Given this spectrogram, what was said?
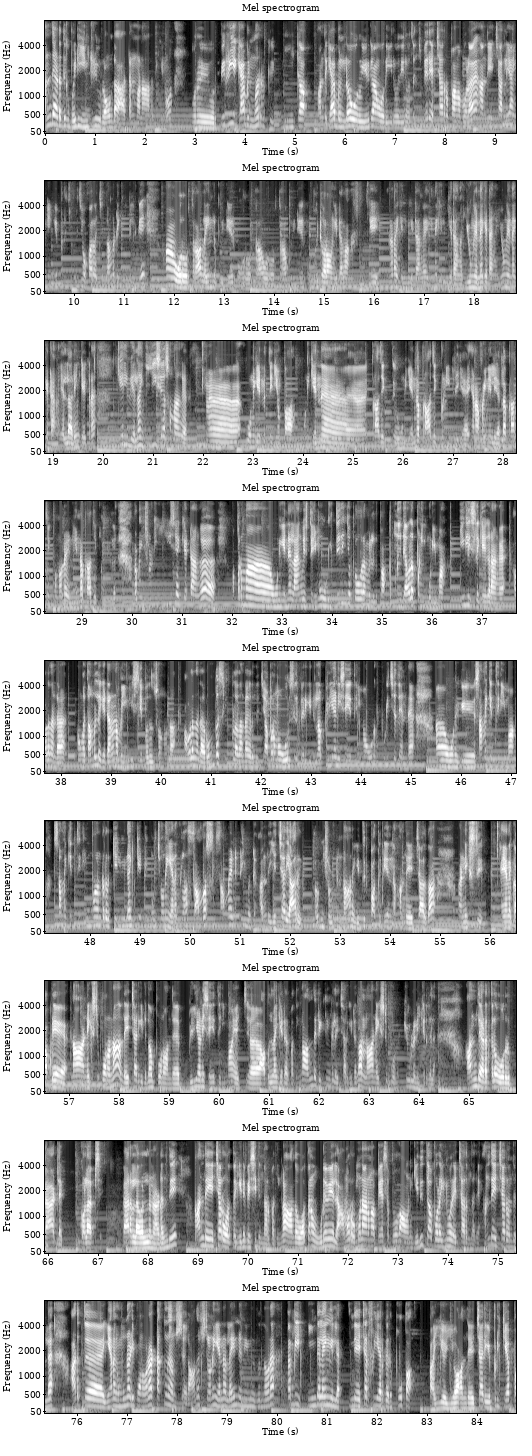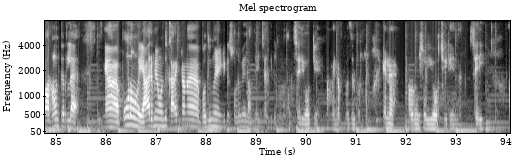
அந்த இடத்துக்கு போயிட்டு இன்டர்வியூ ரவுண்டாக அட்டன் பண்ண ஆரம்பிக்கணும். ஒரு ஒரு பெரிய கேபின் மாதிரி இருக்குது நீட்டாக அந்த கேபினில் ஒரு இருக்காங்க ஒரு இருபது இருபத்தஞ்சு பேர் ஹெச்ஆர் இருப்பாங்க போல் அந்த ஹெச்ஆர்லேயே அங்கங்கே பிரித்து பிரித்து உட்கார வச்சிருக்காங்க டெக்னிக்கலுக்கு ஒரு ஒருத்தராக லைனில் போயிட்டே இருக்கும் ஒரு ஒருத்தராக ஒரு ஒருத்தராக போயிட்டே இருக்கும். போயிட்டு வரவங்க கிட்டலாம் ஏய் என்னடா கேள்வி கேட்டாங்க? என்ன கேள்வி கேட்டாங்க? இவங்க என்ன கேட்டாங்க? இவங்க என்ன கேட்டாங்க? எல்லாரையும் கேட்குறேன் கேள்வியெல்லாம் ஈஸியாக சொன்னாங்க. உனக்கு என்ன தெரியும்ப்பா உனக்கு என்ன ப்ராஜெக்ட் உனக்கு என்ன ப்ராஜெக்ட் பண்ணிட்டு இருக்க ஏன்னா ஃபைனல் இயரில் ப்ராஜெக்ட் பண்ணோம்ல நீ என்ன ப்ராஜெக்ட் பண்ணிட்டு அப்படின்னு சொல்லிட்டு ஈஸியாக கேட்டாங்க. அப்புறமா உனக்கு என்ன லாங்குவேஜ் தெரியுமோ உனக்கு தெரிஞ்ச ப்ரோக்ராம் எழுதுப்பா. உனக்கு டெவலப் பண்ணிக்க முடியுமா? இங்கிலீஷில் கேட்குறாங்க அவ்வளோதான்டா அவங்க தமிழில் கேட்டாலும் நம்ம இங்கிலீஷ்லேயே பதில் சொல்லணும்டா. அவ்வளோதான்டா ரொம்ப சிம்பிளாக தான்டா இருந்துச்சு. அப்புறமா ஒரு சில பேர்கிட்டலாம் பிரியாணி செய்ய தெரியுமா? உனக்கு பிடிச்சது என்ன? உனக்கு சமைக்க தெரியுமா? சமைக்க தெரியுமான்ற கேள்விலாம் கேட்டு முடிச்சோன்னே எனக்குலாம் செம செம என்டர்டெயின்மெண்ட் அந்த ஹெச்ஆர் யாரு? அப்படின்னு சொல்லிட்டு நானும் எதிர்பார்த்துட்டே இருந்தேன். அந்த ஹெச்ஆர் தான் நெக்ஸ்ட்டு எனக்கு அப்படியே நான் நெக்ஸ்ட் போனேன்னா அந்த ஹெச்ஆர் கிட்ட தான் போகணும் அந்த பிரியாணி செய்ய தெரியுமா? ஹெச் அப்படிலாம் கேட்டார் பார்த்தீங்கன்னா அந்த டெக்னிக்கல் ஹெச்ஆர் கிட்ட தான் நான் நெக்ஸ்ட் போகணும் க்யூவில் நிற்கிறதுல அந்த இடத்துல ஒரு பேட் லக் கொலாப்ஸ் வேற லெவலில் நடந்து அந்த ஹெச்ஆர் ஒருத்தங்கிட்ட பேசிட்டு இருந்தான் பார்த்தீங்களா அந்த ஒருத்தனை விடவே இல்லை. அவன் ரொம்ப நேரமாக பேச போக அவனுக்கு எதிர்த்தா போல இன்னொரு ஹெச்ஆர் இருந்தார். அந்த ஹெச்ஆர் வந்து இல்லை அடுத்த எனக்கு முன்னாடி போனவனா டக்குன்னு அனுப்பிச்சிட்டாரு. அனுப்பிச்சிட்டோன்னே என்ன லைனில் நின்று இருந்தவன தம்பி இந்த லைன் இல்லை. இந்த ஹெச்ஆர் ஃப்ரீயாக இருக்காரு. போப்பா. ஐயோ அந்த ஹெச்ஆர் எப்படி கேட்பாருன்னு தெரில போனவங்க யாருமே வந்து கரெக்டான பதிலும் என்கிட்ட சொல்லவே இல்லை. அந்த ஹெச்ஆர் கிட்ட சொன்னாங்க சரி ஓகே நம்ம என்ன பதில் பண்ணணும்? என்ன? அப்படின்னு சொல்லி யோசிச்சுக்கிட்டே இருந்தேன் சரி.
